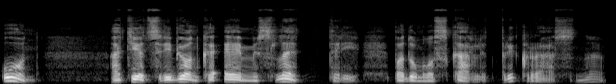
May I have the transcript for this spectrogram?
он, отец ребенка Эмми Слетт. Баттери, — подумала Скарлетт. Прекрасно.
